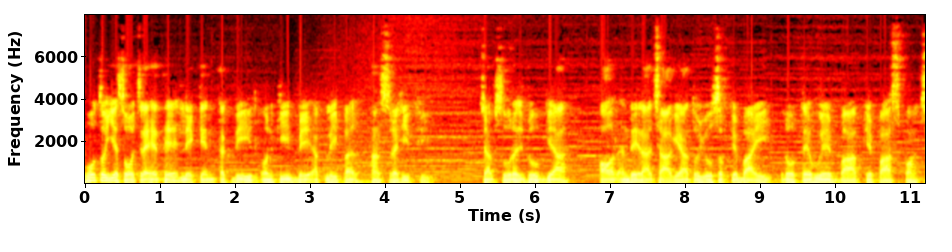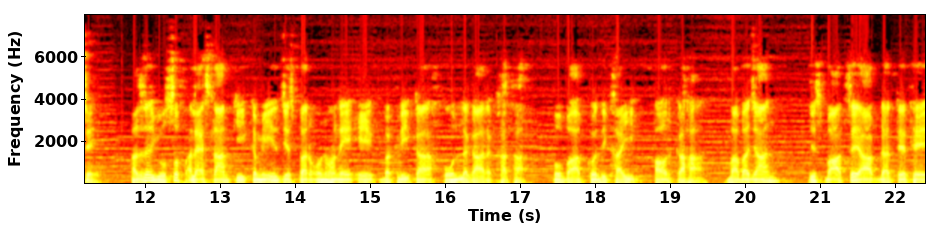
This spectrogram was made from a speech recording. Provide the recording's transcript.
वो तो ये सोच रहे थे, लेकिन तकदीर उनकी बेअकली पर हंस रही थी। जब सूरज डूब गया और अंधेरा छा गया तो यूसुफ के भाई रोते हुए बाप के पास पहुँचे। हज़रत यूसुफ अलैहिस्सलाम की कमीज जिस पर उन्होंने एक बकरी का खून लगा रखा था, वो बाप को दिखाई और कहा, बाबा जान, जिस बात से आप डरते थे,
